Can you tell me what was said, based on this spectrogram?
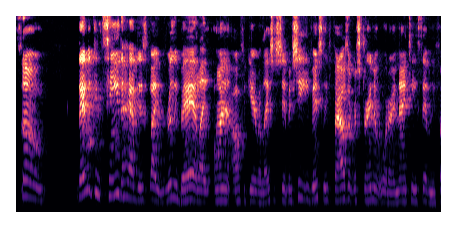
So they would continue to have this like really bad like on and off again relationship, and she eventually files a restraining order in 1975.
